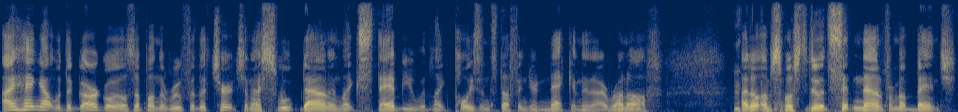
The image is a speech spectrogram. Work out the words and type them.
I hang out with the gargoyles up on the roof of the church, and I swoop down and like stab you with like poison stuff in your neck, and then I run off. I don't. I'm supposed to do it sitting down from a bench.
